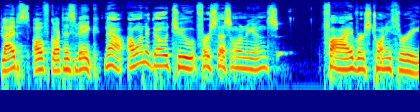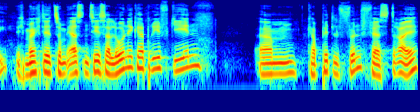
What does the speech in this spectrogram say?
bleibst auf Gottes Weg. Now, I want to go to 1 Thessalonians 5, verse 23. Ich möchte zum ersten Thessalonikerbrief gehen, ähm, Kapitel 5, Vers 3.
